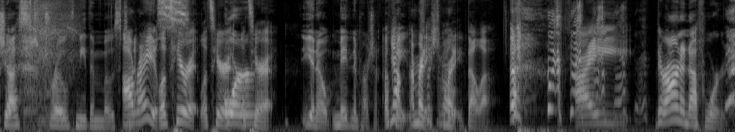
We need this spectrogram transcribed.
just drove me the most. All right, let's hear it. Let's hear it. Or- let's hear it. You know, made an impression. Okay, Yeah, I'm ready. First of I'm all, ready. Bella. I there aren't enough words.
